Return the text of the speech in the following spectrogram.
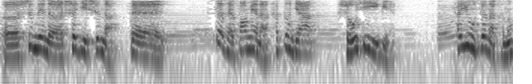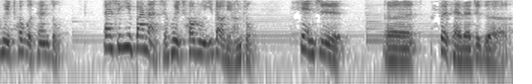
呃室内的设计师呢，在色彩方面呢，他更加熟悉一点，他用色呢可能会超过三种，但是一般呢只会超出一到两种，限制呃色彩的这个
